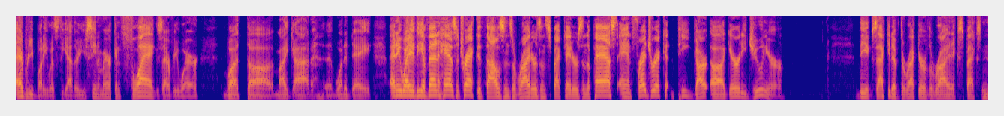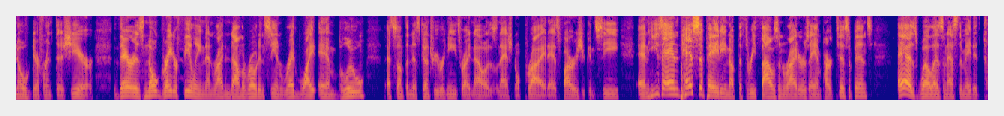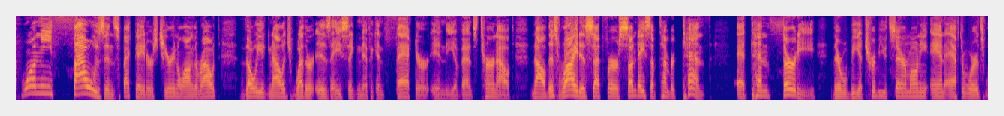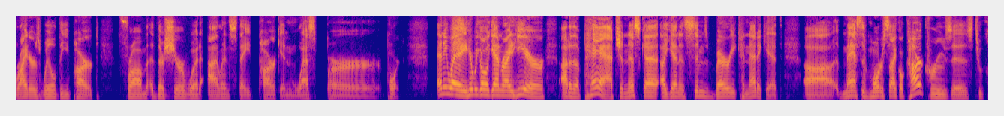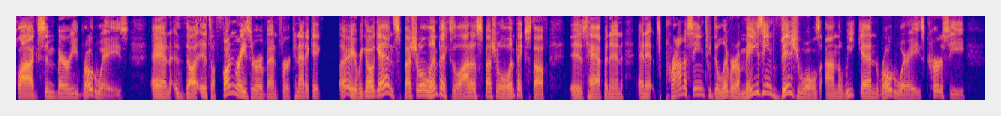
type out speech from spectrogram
Everybody was together. You've seen American flags everywhere. But uh my God, uh, what a day. Anyway, the event has attracted thousands of riders and spectators in the past, and Frederick T. Gar- uh, Garrity Jr., the executive director of the ride expects no different this year. There is no greater feeling than riding down the road and seeing red, white, and blue. That's something this country needs right now is national pride, as far as you can see. And he's anticipating up to 3,000 riders and participants, as well as an estimated 20,000 spectators cheering along the route though he acknowledged weather is a significant factor in the event's turnout. Now, this ride is set for Sunday, September 10th at 10:30. There will be a tribute ceremony, and afterwards, riders will depart from the Sherwood Island State Park in Westport. Anyway, here we go again, right here out of the patch, and this guy again is Simsbury, Connecticut. Uh, massive motorcycle car cruises to clog Simsbury roadways, and the it's a fundraiser event for Connecticut. Oh, here we go again. Special Olympics. A lot of Special Olympic stuff is happening, and it's promising to deliver amazing visuals on the weekend roadways, courtesy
